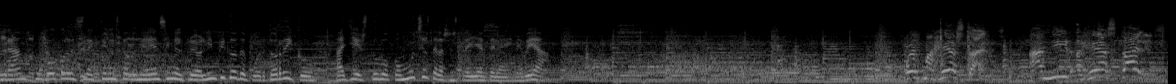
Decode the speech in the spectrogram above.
Brand jugó con la selección estadounidense en el preolímpico de Puerto Rico. Allí estuvo con muchas de las estrellas de la NBA. Where's my hairstylist? I need a hairstylist.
